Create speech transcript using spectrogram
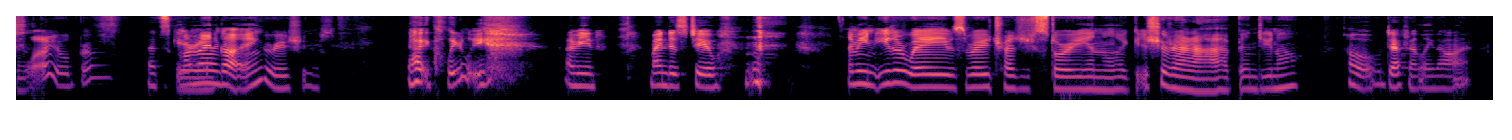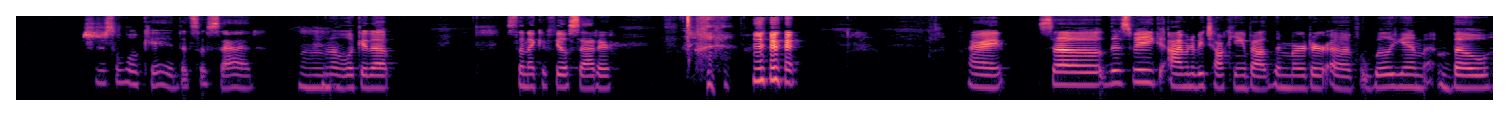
That's wild, bro. that's scary My man got anger issues. Clearly, I mean, mine does too. I mean, either way, it was a very tragic story, and like it shouldn't have happened, you know. oh, definitely not. She's just a little kid. That's so sad. I'm Mhm. gonna look it up, so then I could feel sadder. All right. So this week I'm going to be talking about the murder of William Bo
